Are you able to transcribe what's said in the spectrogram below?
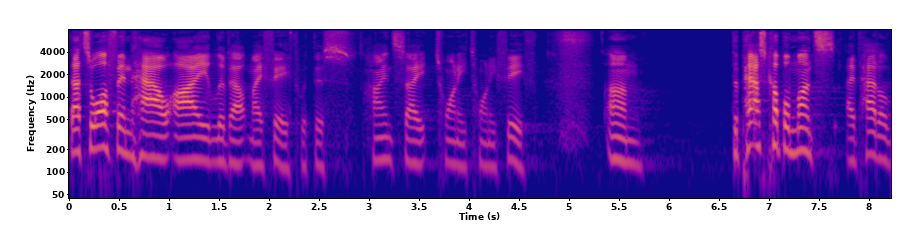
That's often how I live out my faith with this hindsight 2020 faith. Um, the past couple months, I've had a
